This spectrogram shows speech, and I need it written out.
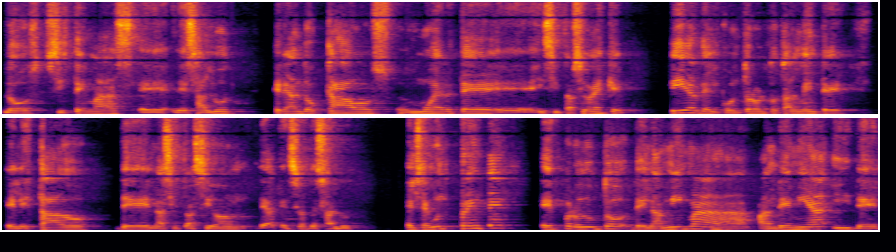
los sistemas eh, de salud, creando caos, muerte eh, y situaciones que pierde el control totalmente el Estado de la situación de atención de salud. El segundo frente es producto de la misma pandemia y de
